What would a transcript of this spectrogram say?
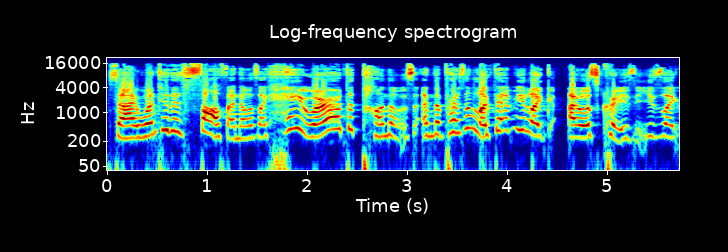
So I went to the south and I was like, "Hey, where are the tunnels?" And the person looked at me like I was crazy. He's like,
